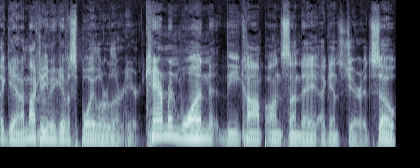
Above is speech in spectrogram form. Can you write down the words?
again, I'm not going to even give a spoiler alert here. Cameron won the comp on Sunday against Jared. So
